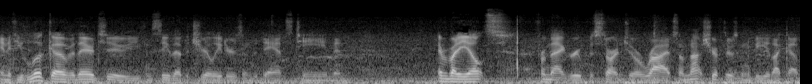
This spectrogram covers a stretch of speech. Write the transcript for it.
And if you look over there too, you can see that the cheerleaders and the dance team and everybody else from that group is starting to arrive. So I'm not sure if there's gonna be like a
